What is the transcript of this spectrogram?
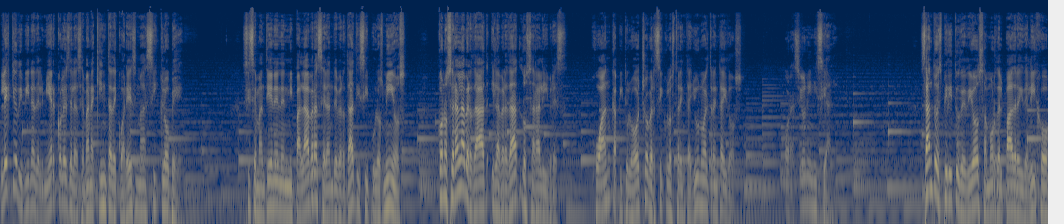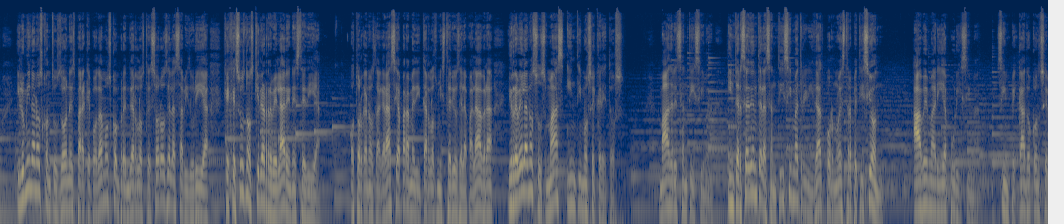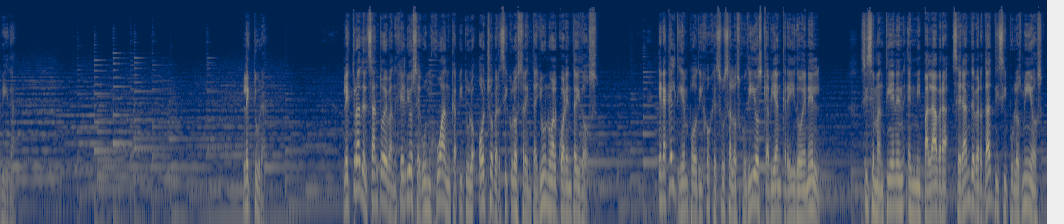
Lectio Divina del miércoles de la semana quinta de Cuaresma, ciclo B. Si se mantienen en mi palabra, serán de verdad discípulos míos. Conocerán la verdad y la verdad los hará libres. Juan capítulo 8 versículos 31 al 32. Oración inicial. Santo Espíritu de Dios, amor del Padre y del Hijo, ilumínanos con tus dones para que podamos comprender los tesoros de la sabiduría que Jesús nos quiere revelar en este día. Otórganos la gracia para meditar los misterios de la palabra y revélanos sus más íntimos secretos. Madre Santísima, intercede ante la Santísima Trinidad por nuestra petición. Ave María Purísima, sin pecado concebida. Lectura. Lectura del Santo Evangelio según Juan capítulo 8 versículos 31 al 42. En aquel tiempo dijo Jesús a los judíos que habían creído en él, Si se mantienen en mi palabra, serán de verdad discípulos míos,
